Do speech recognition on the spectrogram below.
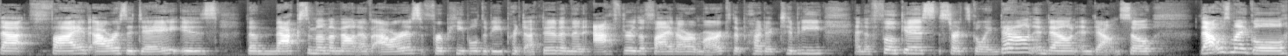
that five hours a day is the maximum amount of hours for people to be productive. And then after the five hour mark, the productivity and the focus starts going down and down and down. So that was my goal,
